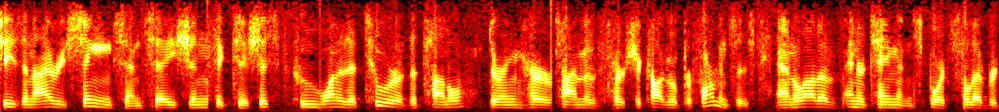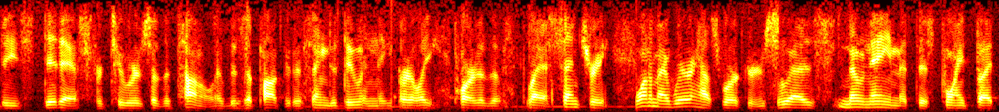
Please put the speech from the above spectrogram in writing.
She's an Irish singing sensation, fictitious, who wanted a tour of the tunnel during her time of her Chicago performances. And a lot of entertainment and sports celebrities did ask for tours of the tunnel. It was a popular thing to do in the early part of the last century. One of my warehouse workers, who has no name at this point, but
